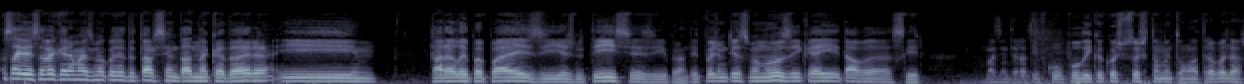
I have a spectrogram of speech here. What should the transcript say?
Não sei, eu sabia que era mais uma coisa de estar sentado na cadeira e estar a ler papéis e as notícias e pronto. E depois metia-se uma música e estava a seguir. Mais interativo com o público e com as pessoas que também estão lá a trabalhar.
